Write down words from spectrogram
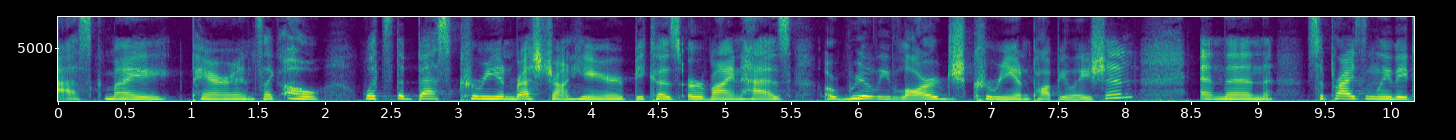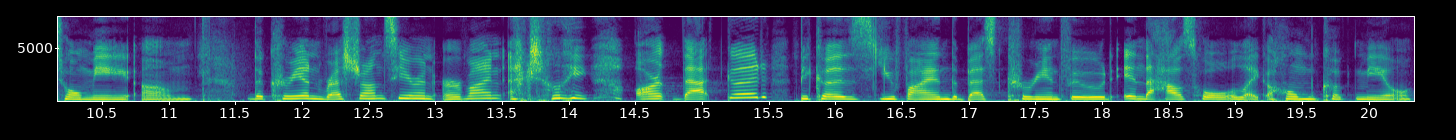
ask my parents like oh what's the best korean restaurant here because irvine has a really large korean population and then surprisingly they told me um, the korean restaurants here in irvine actually aren't that good because you find the best korean food in the household like a home cooked meal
